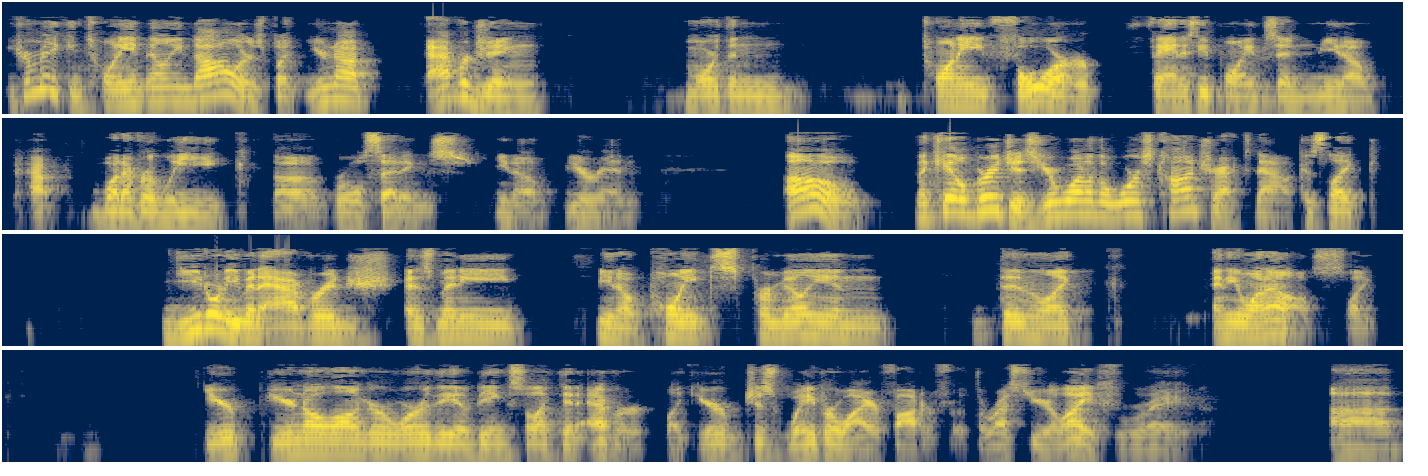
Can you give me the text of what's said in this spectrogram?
you're making $28 million, but you're not averaging more than 24 fantasy points in, you know, whatever league, uh, role settings, you know, you're in. Oh, Mikal Bridges, you're one of the worst contracts now. Cause like you don't even average as many, you know, points per million than like anyone else. Like you're you're no longer worthy of being selected ever. Like you're just waiver wire fodder for the rest of your life. Right. Uh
